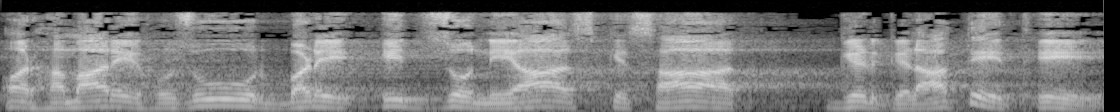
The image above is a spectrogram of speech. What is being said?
اور ہمارے حضور بڑے عز و نیاز کے ساتھ گڑ گڑاتے تھے۔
